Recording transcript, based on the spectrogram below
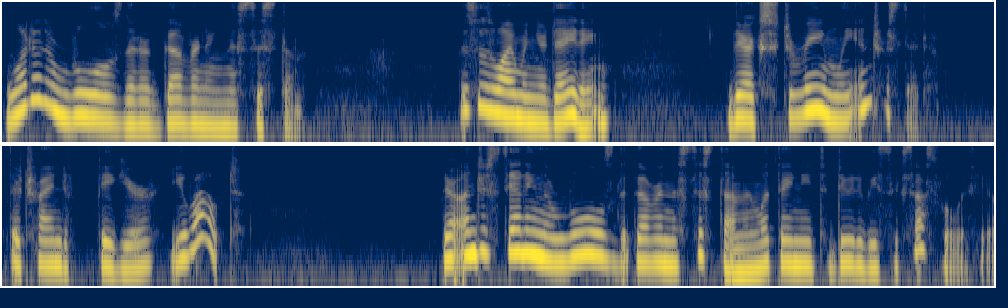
What are the rules that are governing the system? This is why when you're dating, they're extremely interested. They're trying to figure you out. They're understanding the rules that govern the system and what they need to do to be successful with you.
